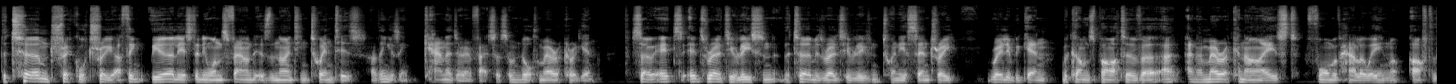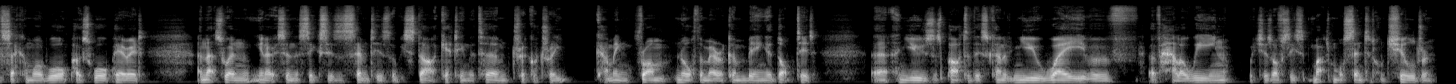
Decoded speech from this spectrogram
The term trick or treat, I think the earliest anyone's found it is the 1920s. I think it's in Canada, in fact, so it's North America again. So it's it's relatively recent. The term is relatively recent, 20th century. Really began becomes part of uh, a, an Americanized form of Halloween after the Second World War, post-war period, and that's when you know it's in the 60s and 70s that we start getting the term trick or treat coming from North America and being adopted uh, and used as part of this kind of new wave of of Halloween, which is obviously much more centered on children.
